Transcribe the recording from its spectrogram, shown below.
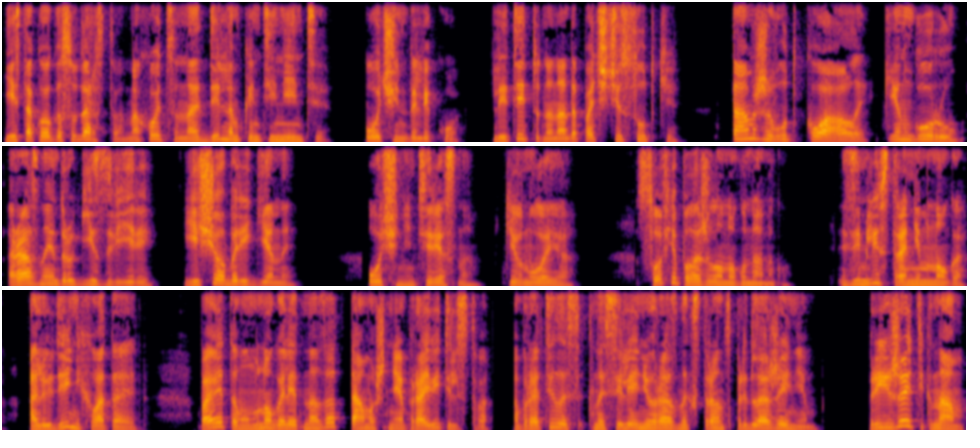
Есть такое государство, находится на отдельном континенте, очень далеко. Лететь туда надо почти сутки. Там живут коалы, кенгуру, разные другие звери, еще аборигены. Очень интересно, кивнула я. Софья положила ногу на ногу. Земли в стране много, а людей не хватает. Поэтому много лет назад тамошнее правительство обратилось к населению разных стран с предложением «Приезжайте к нам,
